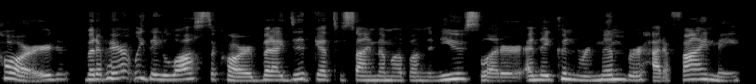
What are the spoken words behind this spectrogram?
card, but apparently they lost the card. But I did get to sign them up on the newsletter, and they couldn't remember how to find me.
